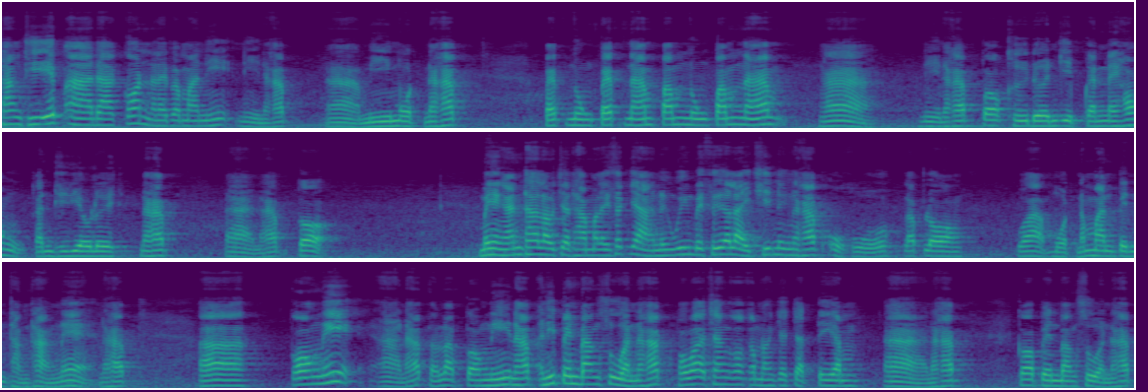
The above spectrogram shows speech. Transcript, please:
ทาง TFR d a g o n อะไรประมาณนี้นี่นะครับอ่ามีหมดนะครับ แป๊บนงแป๊บน้ำปั๊มนงปั๊มน้ำอ่านี่นะครับ ก็คือเดินหยิบกันในห้องกันทีเดียวเลยนะครับ อ่านะครับ ก็ ไม่อย่างนั้นถ้าเราจะทำอะไรสักอย่างหนึ่งวิ่งไปซื้ออะไรชิ้นหนึ่งนะครับ โอ้โห รับรองว่าหมดน้ำมันเป็นถังๆแน่นะครับอ่ากองนี้อ่านะครับสำหรับกองนี้นะครับ อันนี้เป็นบางส่วนนะครับ เพราะว่าช่างก็กำลังจะจัดเตรียมอ่านะครับ ก็เป็นบางส่วนนะครับ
